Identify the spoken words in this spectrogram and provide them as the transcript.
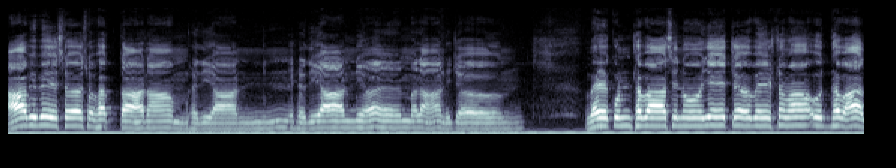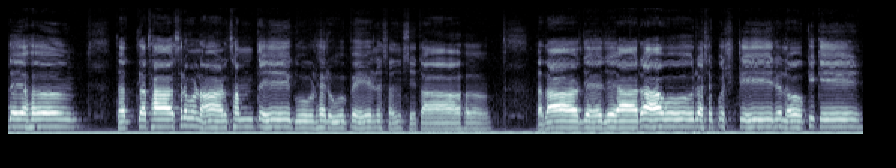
आविवेश स्वभक्तानां हृदयान् च। वैकुण्ठवासिनो ये च वैष्णवा उद्धवादयः। तत्कथाश्रवणार्थं ते गूढरूपेण संस्थिताः तदा जय जया रावो रसपुष्टिर्लौकिके।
